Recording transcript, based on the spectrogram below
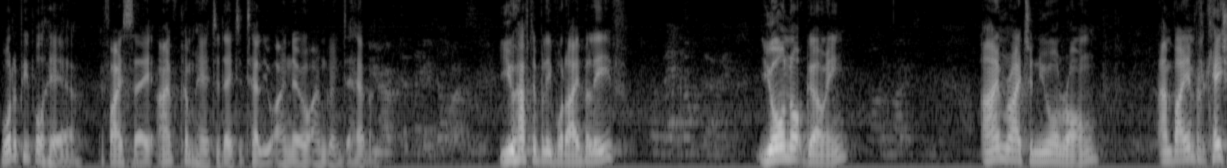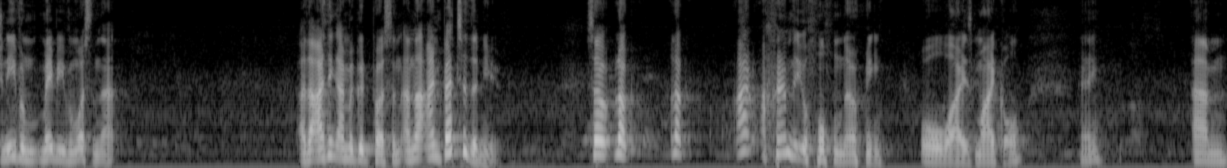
What do people hear if I say, I've come here today to tell you I know I'm going to heaven? You have to believe what I believe. You're not going. I'm right and you're wrong. And by implication, even maybe even worse than that, that I think I'm a good person and that I'm better than you. So look, look, I, I'm the all-knowing, all-wise Michael, okay? Um,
